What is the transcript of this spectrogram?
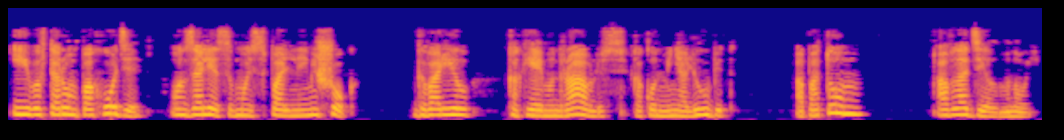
И во втором походе он залез в мой спальный мешок, говорил как я ему нравлюсь, как он меня любит, а потом овладел мной.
